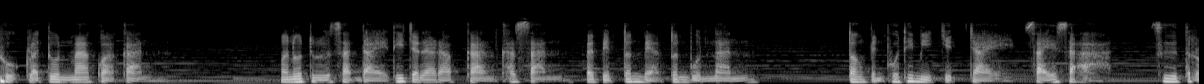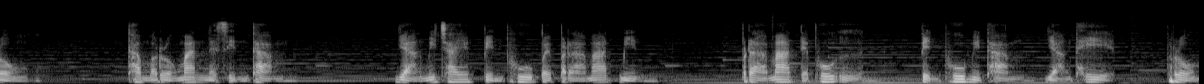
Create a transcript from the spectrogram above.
ถูกกระตุ้นมากกว่ากัน มนุษย์หรือสัตว์ใดที่จะได้รับการคัดสรรไปเป็นต้นแบบต้นบุญนั้น ต้องเป็นผู้ที่มีจิตใจ ใสสะอาด ซื่อตรงทำรงมั่นในศีลธรรม อย่างไม่ใช่เป็นผู้ไปปรามาสมินปรามาสแต่ผู้อื่นเป็นผู้มีธรรมอย่างเทพ พรหม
